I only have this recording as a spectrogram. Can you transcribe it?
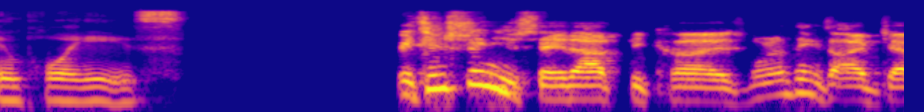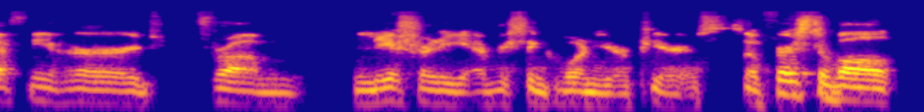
employees. It's interesting you say that because one of the things I've definitely heard from literally every single one of your peers. So first of all,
